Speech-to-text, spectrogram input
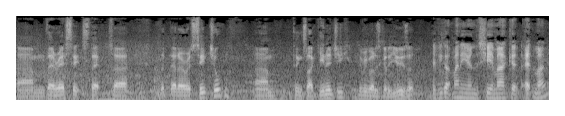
Um, they're assets that, uh, that, that are essential. Um, things like energy, everybody's got to use it. Have you got money in the share market at the moment?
